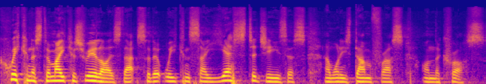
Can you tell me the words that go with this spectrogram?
quicken us, to make us realize that, so that we can say yes to Jesus and what He's done for us on the cross.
